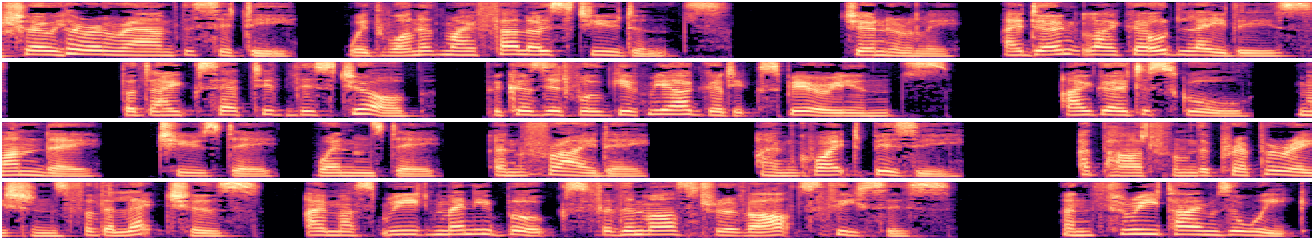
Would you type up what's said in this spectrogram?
show her around the city with one of my fellow students. Generally, I don't like old ladies. But I accepted this job because it will give me a good experience. I go to school Monday, Tuesday, Wednesday, and Friday. I'm quite busy. Apart from the preparations for the lectures, I must read many books for the Master of Arts thesis. And three times a week,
